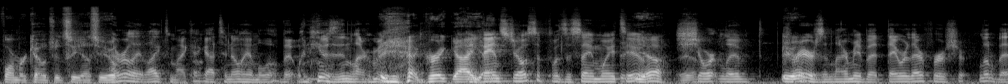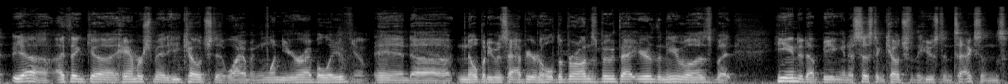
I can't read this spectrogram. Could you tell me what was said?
former coach at CSU. I really liked Mike. I got to know him a little bit when he was in Laramie. yeah, great guy. And Vance Joseph was the same way too. Yeah, yeah. Short-lived Yeah. careers in Laramie, but they were there for a short, little bit. Yeah, I think uh, Hammerschmidt he coached at Wyoming one year, I believe, Yep. and uh, nobody was happier to hold the bronze boot that year than he was. But he ended up being an assistant coach for the Houston Texans.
